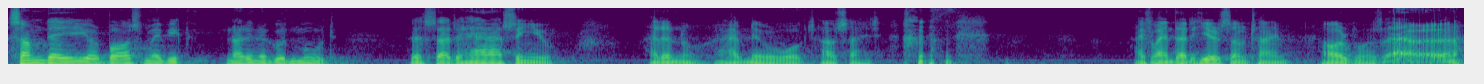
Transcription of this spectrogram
someday your boss may be not in a good mood. They'll start harassing you. I don't know, I have never worked outside. I find that here sometime. Our boss, "Ah."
